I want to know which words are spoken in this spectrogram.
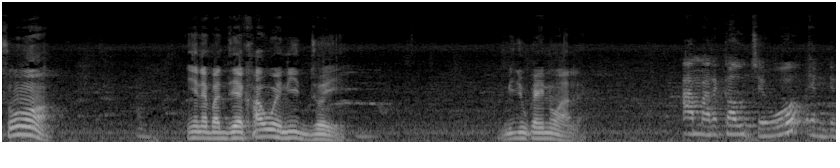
શું? એને પછી જે ખાવું હોય ને જ જોઈ બીજું કઈ નું હાલે. આ મારે કહું છે ઓ એમ કે?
